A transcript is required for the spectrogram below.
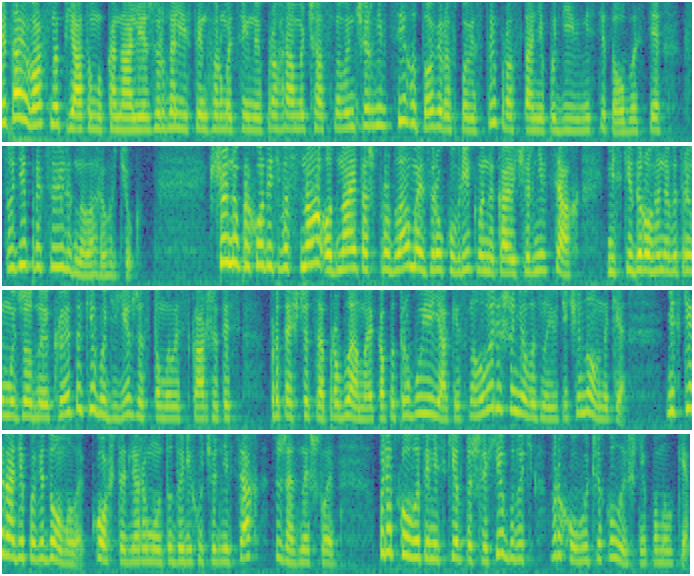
Вітаю вас на п'ятому каналі. Журналісти інформаційної програми Час новин Чернівці готові розповісти про останні події в місті та області. В студії працює Людмила Григорчук. Щойно приходить весна, одна і та ж проблема із року в рік виникає у Чернівцях. Міські дороги не витримують жодної критики, водії вже стомились скаржитись. Про те, що це проблема, яка потребує якісного вирішення, визнають і чиновники. Міській раді повідомили, кошти для ремонту доріг у Чернівцях вже знайшли. Порядковувати міські автошляхи будуть, враховуючи колишні помилки.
